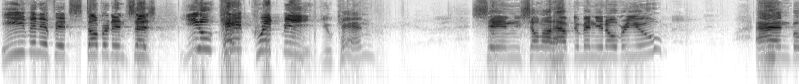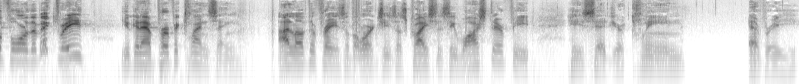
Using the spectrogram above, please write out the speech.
Even if it's stubborn and says, You can't quit me, you can. Sin shall not have dominion over you. And before the victory, you can have perfect cleansing. I love the phrase of the Lord Jesus Christ as he washed their feet. He said, You're clean every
